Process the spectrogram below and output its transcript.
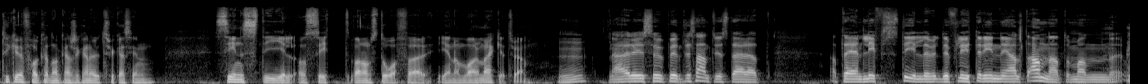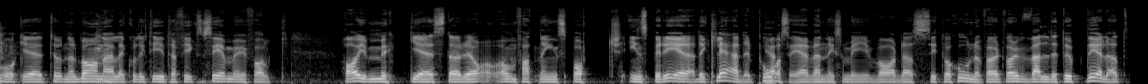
tycker folk att de kanske kan uttrycka sin, sin stil och sitt, vad de står för genom varumärket tror jag. Mm. Nej, det är superintressant just det här att, att det är en livsstil. Det, flyter in i allt annat. Om man åker tunnelbana eller kollektivtrafik så ser man ju folk har ju mycket större omfattning sportinspirerade kläder på ja. sig även liksom i vardagssituationer. Förut var det väldigt uppdelat.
